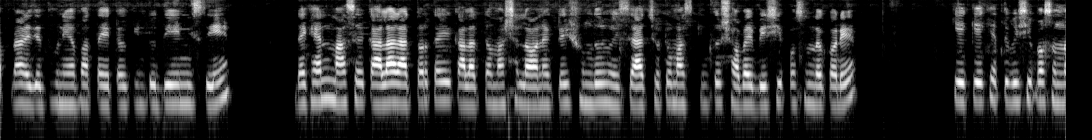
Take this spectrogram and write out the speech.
আপনার এই যে ধনিয়া পাতা এটাও কিন্তু দিয়ে নিছি। দেখেন মাছের কালার আর তরকারির কালারটা মাসাল্লাহ অনেকটাই সুন্দর হয়েছে। আর ছোট মাছ কিন্তু সবাই বেশি পছন্দ করে। কে কে খেতে বেশি পছন্দ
